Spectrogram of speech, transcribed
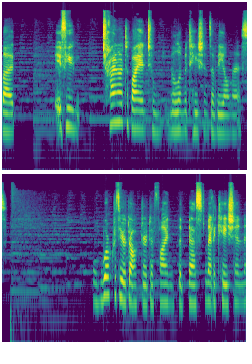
but if you try not to buy into the limitations of the illness, work with your doctor to find the best medication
